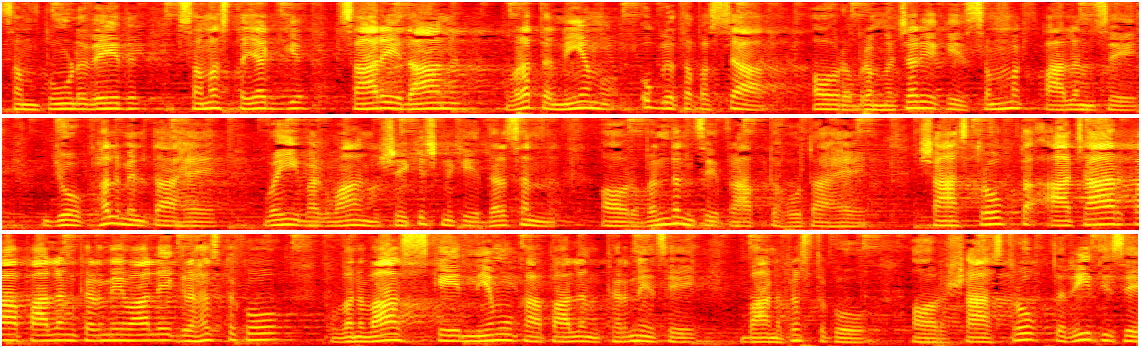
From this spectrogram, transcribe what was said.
संपूर्ण वेद, समस्त यज्ञ, सारे दान, व्रत नियम, उग्र तपस्या और ब्रह्मचर्य के सम्मक पालन से जो फल मिलता है, वही भगवान श्री कृष्ण के दर्शन और वंदन से प्राप्त होता है। शास्त्रोक्त आचार का पालन करने वाले गृहस्थ को, वनवास के नियमों का पालन करने से वानप्रस्थ को, और शास्त्रोक्त रीति से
